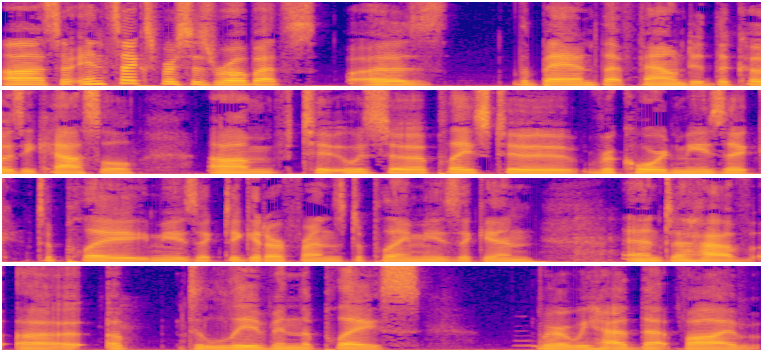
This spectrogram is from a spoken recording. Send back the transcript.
Uh, so Insects versus Robots was the band that founded the Cozy Castle. Um, to, it was a place to record music, to play music, to get our friends to play music in, and to have uh, a to live in the place where we had that vibe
